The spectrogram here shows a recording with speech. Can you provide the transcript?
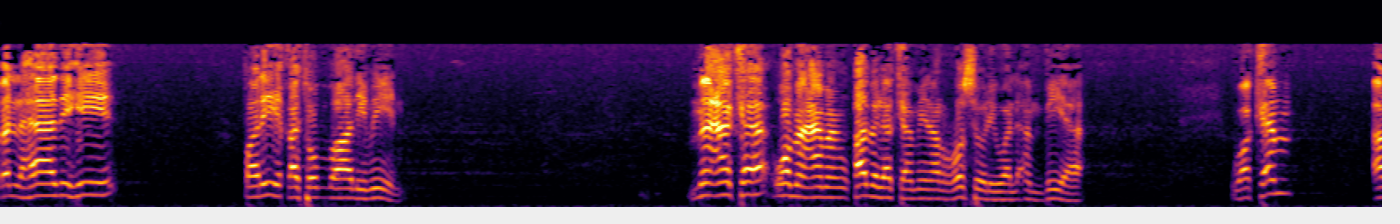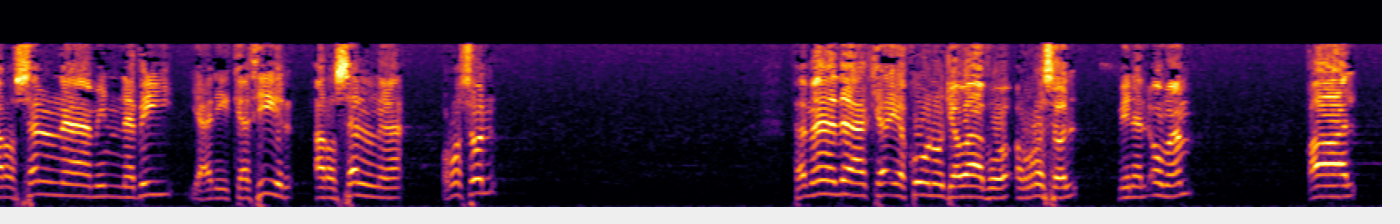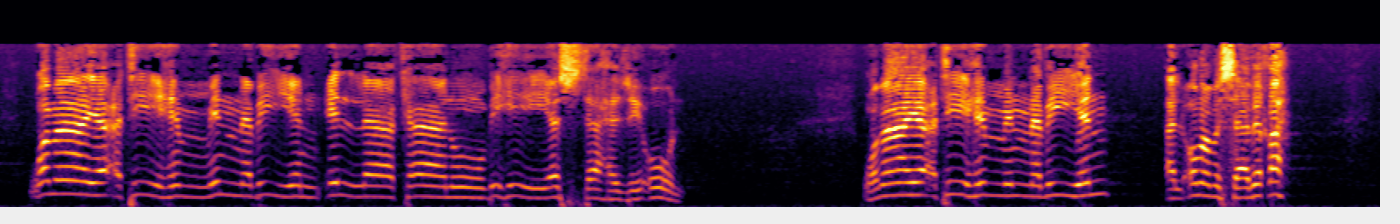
بل هذه طريقة الظالمين. معك ومع من قبلك من الرسل والأنبياء. وكم أرسلنا من نبي يعني كثير أرسلنا رسل فماذا يكون جواب الرسل من الأمم؟ قال وما يأتيهم من نبي إلا كانوا به يستهزئون. وما يأتيهم من نبي الأمم السابقة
